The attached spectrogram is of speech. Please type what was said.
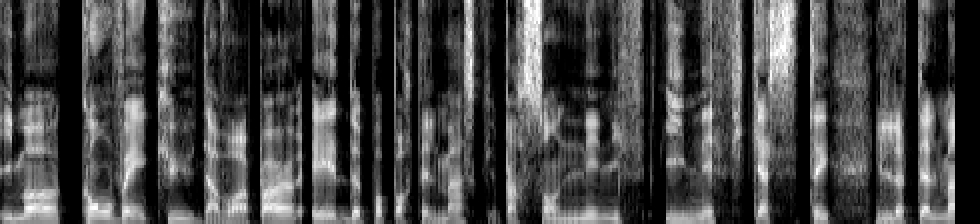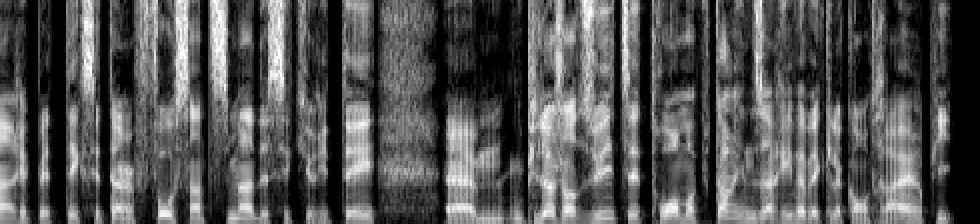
il m'a- convaincu d'avoir peur et de ne pas porter le masque par son inef- inefficacité. Il l'a tellement répété que c'était un faux sentiment de sécurité. Euh, puis là, aujourd'hui, trois mois plus tard, il nous arrive avec le contraire. Puis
